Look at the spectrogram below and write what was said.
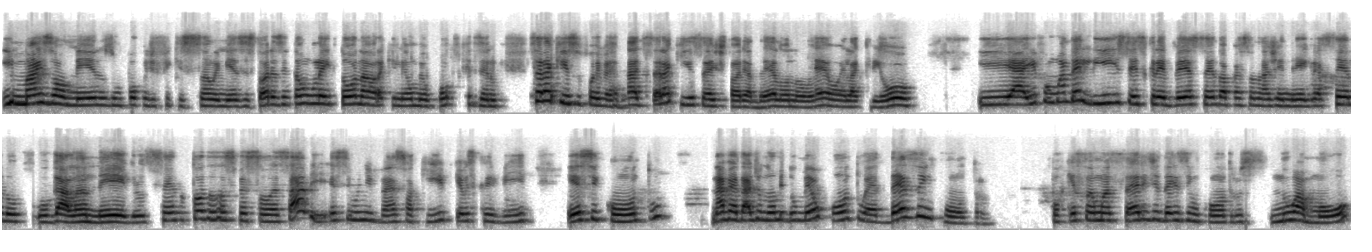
e mais ou menos um pouco de ficção em minhas histórias. Então, o leitor, na hora que lê o meu conto, fica dizendo: será que isso foi verdade? Será que isso é a história dela ou não é? Ou ela criou? E aí foi uma delícia escrever sendo a personagem negra, sendo o galã negro, sendo todas as pessoas, sabe? Esse universo aqui que eu escrevi, esse conto. Na verdade, o nome do meu conto é Desencontro, porque são uma série de desencontros no amor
